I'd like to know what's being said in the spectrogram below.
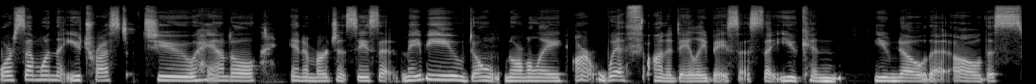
or someone that you trust to handle in emergencies that maybe you don't normally aren't with on a daily basis, that you can you know that, oh, this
